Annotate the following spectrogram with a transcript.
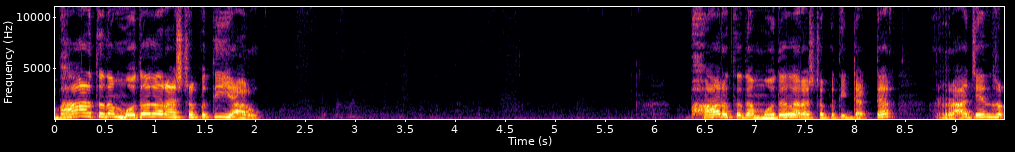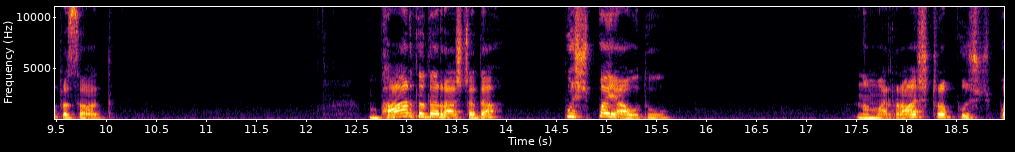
ಭಾರತದ ಮೊದಲ ರಾಷ್ಟ್ರಪತಿ ಯಾರು? ಭಾರತದ ಮೊದಲ ರಾಷ್ಟ್ರಪತಿ ಡಾಕ್ಟರ್ ರಾಜೇಂದ್ರ ಪ್ರಸಾದ್. ಭಾರತದ ರಾಷ್ಟ್ರದ ಪುಷ್ಪ ಯಾವುದು? ನಮ್ಮ ರಾಷ್ಟ್ರ ಪುಷ್ಪ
